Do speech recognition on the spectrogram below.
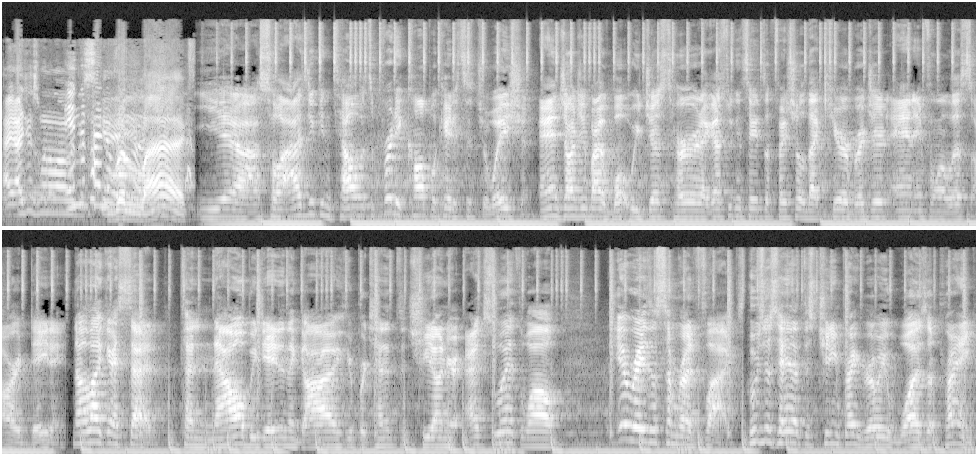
I, I just went along with the Independent. Relax. Yeah, so as you can tell, it's a pretty complicated situation. And judging by what we just heard, I guess we can say it's official that Kiera Bridget and Infinite List are dating. Now, like I said, to now be dating the guy you pretended to cheat on your ex with, well, it raises some red flags. Who's to say that this cheating prank really was a prank?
